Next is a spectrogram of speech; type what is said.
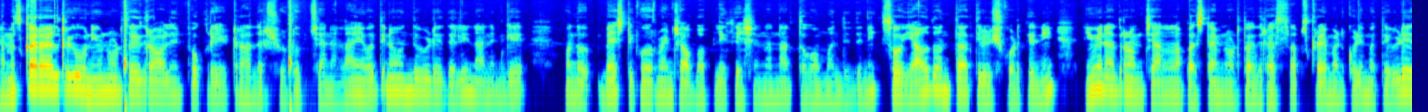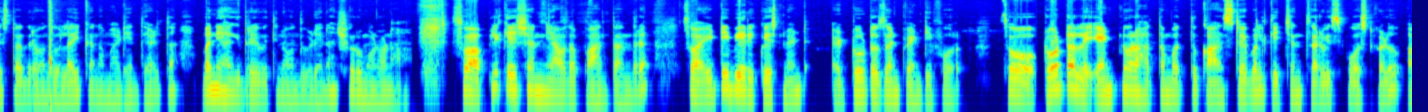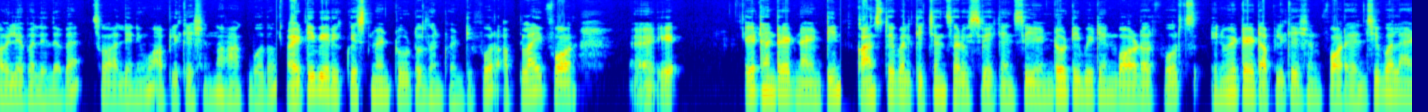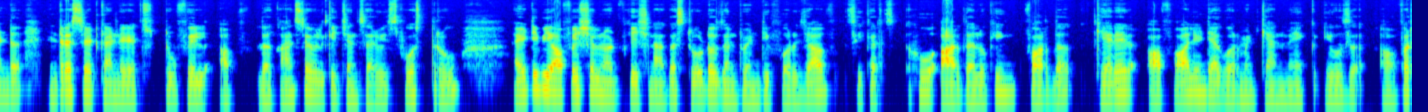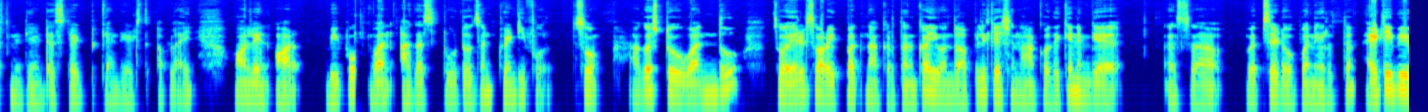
ನಮಸ್ಕಾರ ಎಲ್ರಿಗೂ, ನೀವು ನೋಡ್ತಾ ಇದ್ರೆ all info creator Adarsh YouTube ಚಾನಲ್ನ ಇವತ್ತಿನ ಒಂದು ವಿಡಿಯೋದಲ್ಲಿ ನಾನು ನಿಮಗೆ ಒಂದು ಬೆಸ್ಟ್ ಗೌರ್ಮೆಂಟ್ ಜಾಬ್ ಅಪ್ಲಿಕೇಶನನ್ನು ತೊಗೊಂಬಂದಿದ್ದೀನಿ. ಸೊ ಯಾವುದು ಅಂತ ತಿಳಿಸ್ಕೊಡ್ತೀನಿ. ನೀವೇನಾದರೂ ನಮ್ಮ ಚಾನಲ್ನ ಫಸ್ಟ್ ಟೈಮ್ ನೋಡ್ತಾ ಇದ್ರೆ ಸಬ್ಸ್ಕ್ರೈಬ್ ಮಾಡ್ಕೊಳ್ಳಿ ಮತ್ತು ವಿಡಿಯೋ ಇಷ್ಟ ಆದರೆ ಒಂದು ಲೈಕನ್ನು ಮಾಡಿ ಅಂತ ಹೇಳ್ತಾ ಬನ್ನಿ. ಹಾಗಿದ್ರೆ ಇವತ್ತಿನ ಒಂದು ವಿಡಿಯೋನ ಶುರು ಮಾಡೋಣ. ಸೊ ಅಪ್ಲಿಕೇಶನ್ ಯಾವುದಪ್ಪ ಅಂತಂದರೆ so I T B recruitment two thousand twenty four so total ಎಂಟುನೂರ ಹತ್ತೊಂಬತ್ತು ಕಾನ್ಸ್ಟೇಬಲ್ ಕಿಚನ್ ಸರ್ವಿಸ್ ಪೋಸ್ಟ್ಗಳು ಅವೈಲೇಬಲ್ ಇದಾವೆ. ಸೊ ಅಲ್ಲಿ ನೀವು ಅಪ್ಲಿಕೇಶನ್ ಹಾಕ್ಬೋದು. I T B recruitment two thousand twenty four apply for eight hundred nineteen constable kitchen service vacancy Indo Tibetan border force invited application for eligible and interested candidates to fill up the constable kitchen service post through ITB official notification August 2024 job seekers who are the looking for the career of all India government can make use opportunity interested candidates apply online or before 1 August 2024 so August ಒಂದು so ಎರಡು ಸಾವಿರ ಇಪ್ಪತ್ನಾಲ್ಕರ ತನಕ ಈ ಒಂದು application ಹಾಕೋದಕ್ಕೆ ನಿಮಗೆ ಸ ವೆಬ್ಸೈಟ್ ಓಪನ್ ಇರುತ್ತೆ I T B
